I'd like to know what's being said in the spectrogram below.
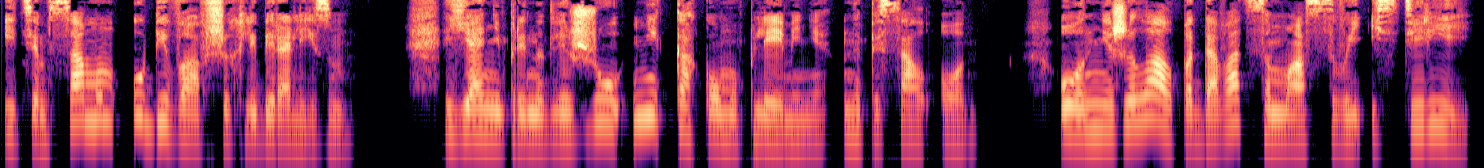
и тем самым убивавших либерализм. «Я не принадлежу ни к какому племени», — написал он. Он не желал поддаваться массовой истерии,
